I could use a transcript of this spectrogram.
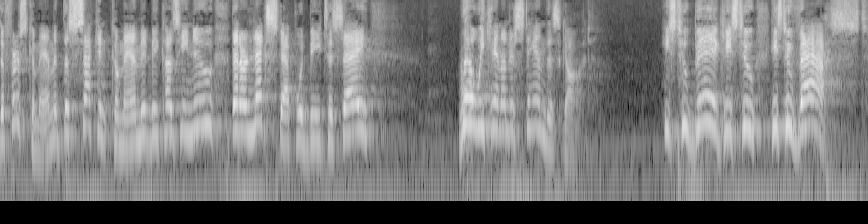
the first commandment, the second commandment, because he knew that our next step would be to say, well, we can't understand this God. He's too big. He's too, he's too vast.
